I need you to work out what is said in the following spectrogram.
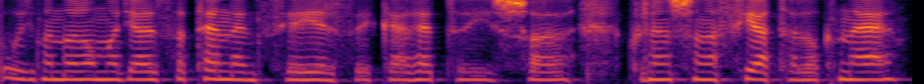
úgy gondolom, hogy ez a tendencia érzékelhető is, a, különösen a fiataloknál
